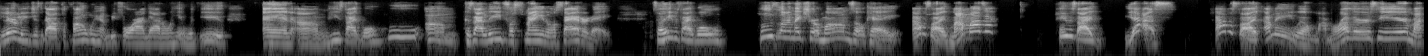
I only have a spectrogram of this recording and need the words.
literally just got off the phone with him before I got on here with you, and um he's like, well, who um because I leave for Spain on Saturday, so he was like, well, who's gonna make sure mom's okay? I was like, my mother. He was like, yes. I was like, I mean, well, my brother's here. My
